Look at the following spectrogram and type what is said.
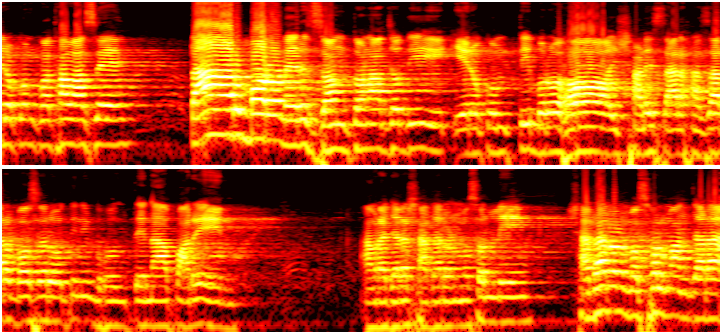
এরকম কথাও আছে। তার মরণের যন্ত্রণা যদি এরকম তীব্র হয়, সাড়ে চার হাজার বছরও তিনি ভুলতে না পারেন। আমরা যারা সাধারণ মুসল্লি, সাধারণ মুসলমান যারা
